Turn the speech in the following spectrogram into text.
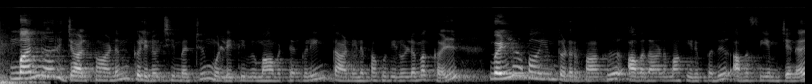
மன்னார் ஜாழ்ப்பாணம் கிளிநொச்சி மற்றும் முல்லைத்தீவு மாவட்டங்களின் தாழ்நில பகுதியில் உள்ள மக்கள் வெள்ள அபாயம் தொடர்பாக அவதானமாக இருப்பது அவசியம் என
